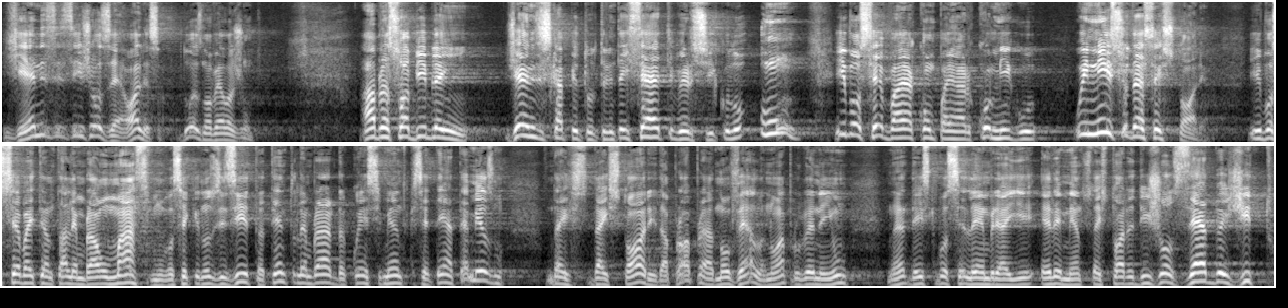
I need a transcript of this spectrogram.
Gênesis e José, olha só, duas novelas juntas. Abra sua Bíblia em Gênesis capítulo 37, versículo 1, e você vai acompanhar comigo o início dessa história. E você vai tentar lembrar o máximo, você que nos visita, tente lembrar do conhecimento que você tem, até mesmo da, da história, da própria novela, não há problema nenhum, né? desde que você lembre aí elementos da história de José do Egito.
